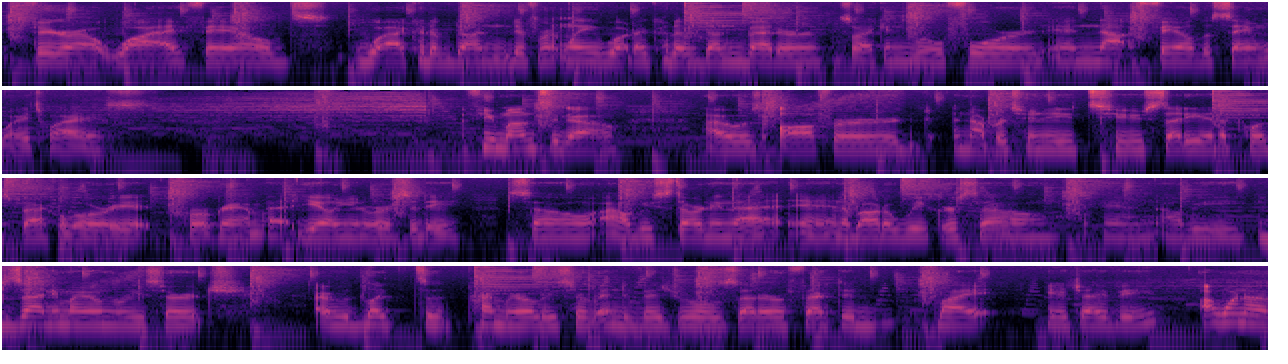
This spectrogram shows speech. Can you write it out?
figure out why I failed, what I could have done differently, what I could have done better, so I can move forward and not fail the same way twice. A few months ago, I was offered an opportunity to study at a post-baccalaureate program at Yale University. So I'll be starting that in about a week or so, and I'll be designing my own research. I would like to primarily serve individuals that are affected by HIV. I want to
